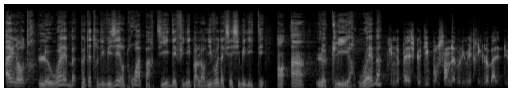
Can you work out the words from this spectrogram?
à une autre. Le web peut être divisé en trois parties définies par leur niveau d'accessibilité. En 1, le clear web. Qui ne pèse que 10% de la volumétrie globale du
